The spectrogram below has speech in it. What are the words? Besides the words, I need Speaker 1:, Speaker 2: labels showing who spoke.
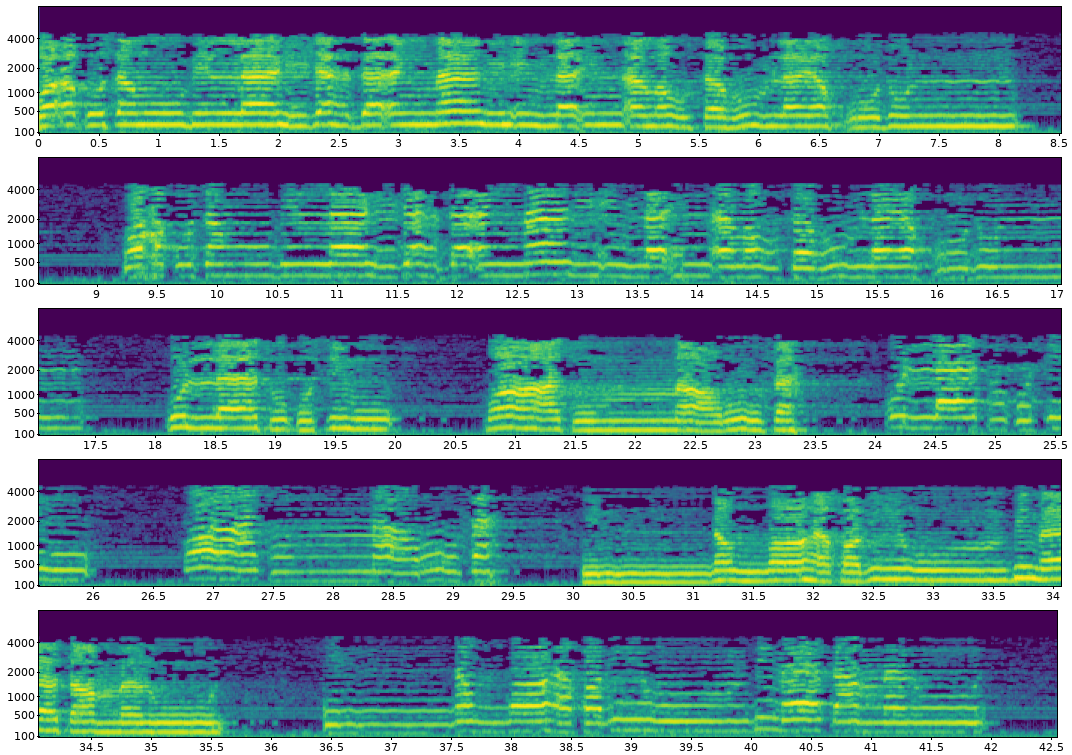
Speaker 1: وَأَقْسَمُوا بِاللَّهِ جَهْدَ أَيْمَانِهِمْ لَئِنْ أَمَرْتَهُمْ لَيَخْرُجُنَّ
Speaker 2: وَأَقْسَمُوا بِاللَّهِ جَهْدَ أَيْمَانِهِمْ لَئِنْ أَمَرْتَهُمْ لَيَخْرُجُنَّ
Speaker 1: قُل لَّا تُقْسِمُوا طَاعَةٌ مَّعْرُوفَةٌ
Speaker 2: قُل لَّا تُقْسِمُوا
Speaker 1: إِنَّ اللَّهَ خَبِيرٌ بِمَا تَعْمَلُونَ
Speaker 2: إِنَّ اللَّهَ خَبِيرٌ بِمَا تَعْمَلُونَ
